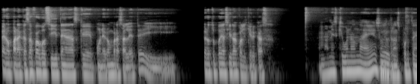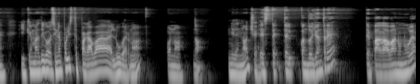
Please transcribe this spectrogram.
pero para casa fuego sí tenías que poner un brazalete y pero tú podías ir a cualquier casa. No Mames, qué buena onda ¿eh? eso del transporte. ¿Y qué más? Digo, Cinépolis te pagaba el Uber, ¿no? ¿O no? No, Ni de noche. este te- cuando yo entré te pagaban un Uber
